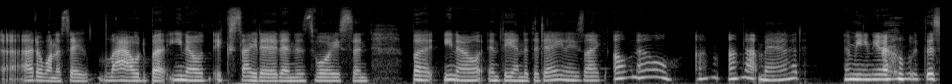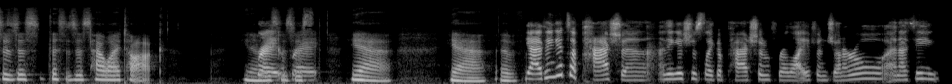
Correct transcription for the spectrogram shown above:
I don't want to say loud, but, you know, excited in his voice. And, but, you know, at the end of the day, and he's like, oh no, I'm, I'm not mad. I mean, you know, this is just, this is just how I talk. You know, right, this is right. just, yeah. Yeah. Of, yeah. I think it's a passion. I think it's just like a passion for life in general. And I think,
